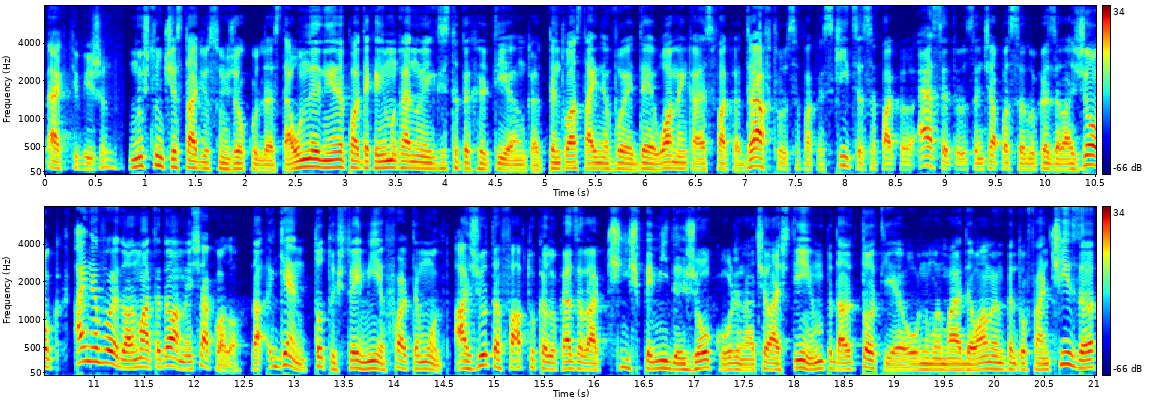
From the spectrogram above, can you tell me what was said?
Activision. Nu știu în ce stadiu sunt jocurile astea. Unele din ele poate că nici măcar nu există pe hârtie încă. Pentru asta ai nevoie de oameni care să facă drafturi, să facă schițe, să facă asset-uri, să înceapă să lucreze la joc. Ai nevoie de o armată de oameni și acolo. Dar, again, totuși 3000 e foarte mult. Ajută faptul că lucrează la 15.000 de jocuri în același timp, dar tot e un număr mare de oameni pentru o franciză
